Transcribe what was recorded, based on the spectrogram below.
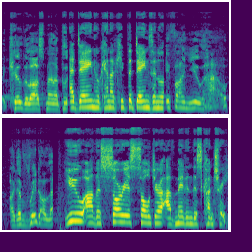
I killed the last man I put- A Dane who cannot keep the Danes in... If I knew how, I'd have rid our la- You are the sorriest soldier I've met in this country.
